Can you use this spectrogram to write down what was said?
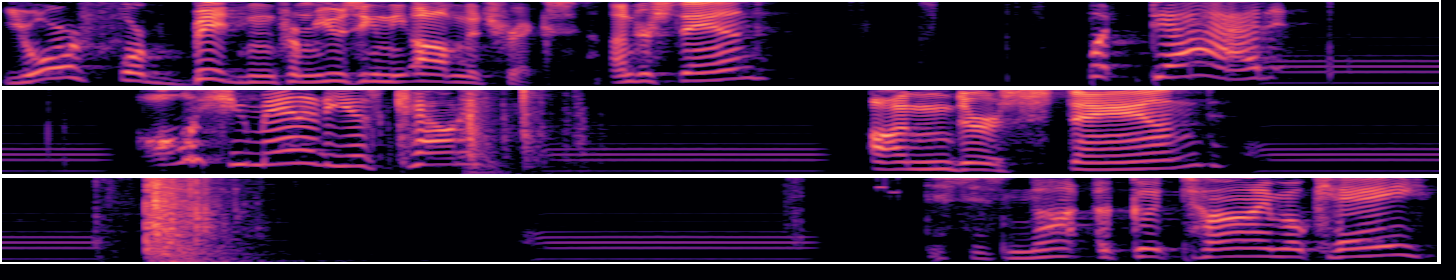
you're forbidden from using the Omnitrix. Understand? But, Dad, all humanity is counting. Understand? This is not a good time, okay?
